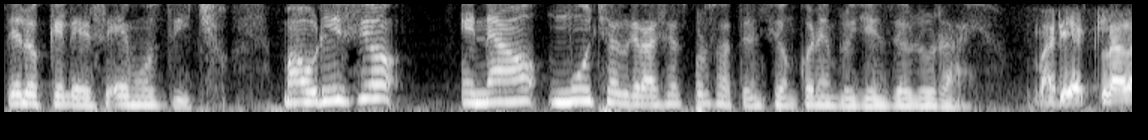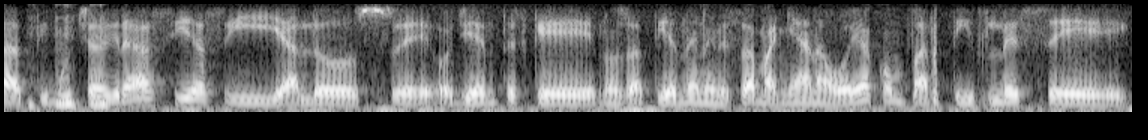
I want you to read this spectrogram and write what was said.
de lo que les hemos dicho. Mauricio Henao, muchas gracias por su atención con el Blue Jeans de Blue Radio. María Clara, a ti muchas gracias y a los eh, oyentes que nos atienden en esta mañana. Voy a compartirles eh,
